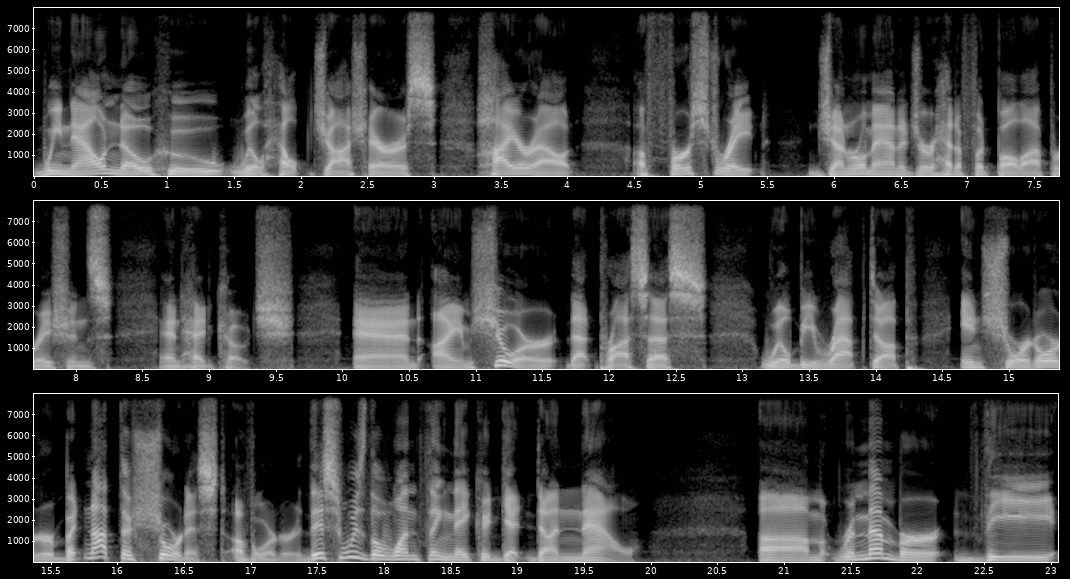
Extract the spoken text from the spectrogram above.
We now know who will help Josh Harris hire out a first-rate general manager, head of football operations, and head coach. And I am sure that process will be wrapped up in short order, but not the shortest of order. This was the one thing they could get done now. Um, remember, the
